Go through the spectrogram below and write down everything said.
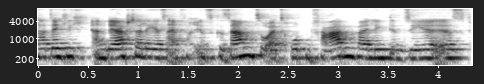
tatsächlich an der Stelle jetzt einfach insgesamt so als roten Faden bei LinkedIn sehe, ist,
